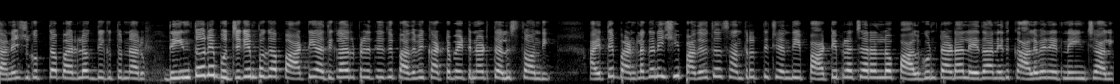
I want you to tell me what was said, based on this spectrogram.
గణేష్ గుప్తా బరిలోకి దిగుతున్నారు. దీంతోనే బుజ్జగింపుగా పార్టీ అధికార ప్రతినిధి పదవి కట్టబెట్టినట్టు తెలుస్తోంది. అయితే బండ్ల గణేష్ ఈ పదవితో సంతృప్తి చెంది పార్టీ ప్రచారంలో పాల్గొంటాడా లేదా అనేది కాలవే నిర్ణయించాలి.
